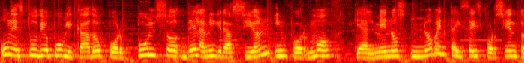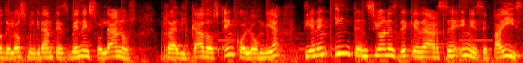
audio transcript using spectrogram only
Un estudio publicado por Pulso de la Migración informó que al menos 96% de los migrantes venezolanos radicados en Colombia tienen intenciones de quedarse en ese país.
